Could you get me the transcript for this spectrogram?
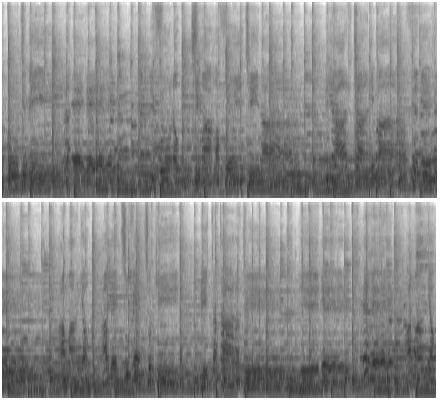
akody miranehe ny fonao tsy mahafoitrina ny aritrany mafy anehe amagny ao ame tsy metsoky mi tatarande ee ene amagny ao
